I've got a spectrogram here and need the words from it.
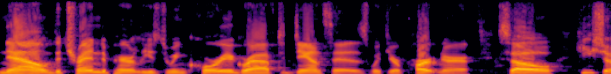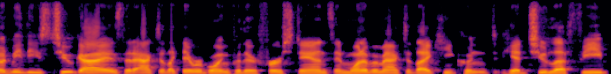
Now the trend apparently is doing choreographed dances with your partner. So he showed me these two guys that acted like they were going for their first dance, and one of them acted like he couldn't, he had two left feet,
